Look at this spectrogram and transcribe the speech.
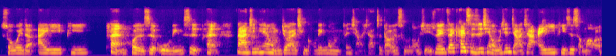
所谓的 IEP。Plan 或者是五零四 Plan，那今天我们就来请孔令跟我们分享一下这到底是什么东西。所以在开始之前，我们先讲一下 IEP 是什么好了。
